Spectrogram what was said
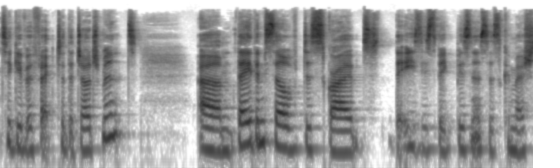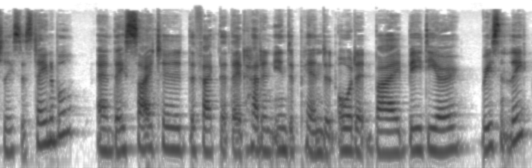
to give effect to the judgment. Um, they themselves described the Ezispeak business as commercially sustainable, and they cited the fact that they'd had an independent audit by BDO recently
